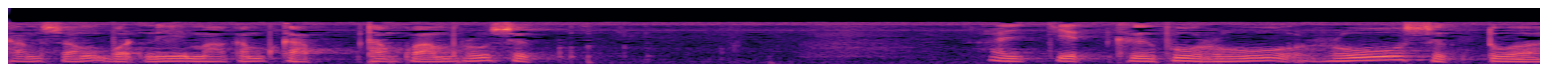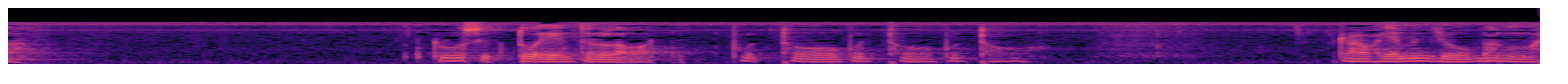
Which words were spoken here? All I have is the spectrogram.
ธรรมสองบทนี้มากำกับทำความรู้สึก ให้จิตคือผู้รู้รู้สึกตัว รู้สึกตัวเองตลอด พุทโธ พุทโธ พุทโธ เราเห็นมันอยู่บ้างไหม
